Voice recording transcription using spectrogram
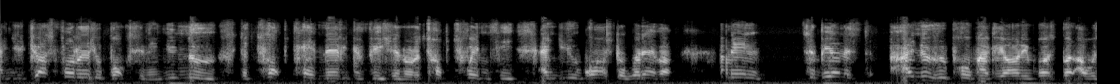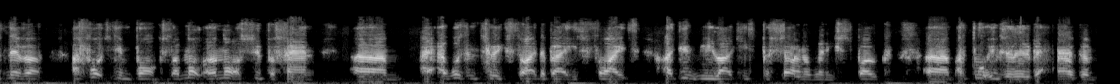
and you just followed your boxing and you knew the top 10 in every division or the top 20 and you watched or whatever. I mean, to be honest, I knew who Paul Malignaggi was, but I was never, I've watched him box. I'm not, I'm not a super fan. Um, I, I wasn't too excited about his fight. I didn't really like his persona when he spoke. Um, I thought he was a little bit arrogant.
